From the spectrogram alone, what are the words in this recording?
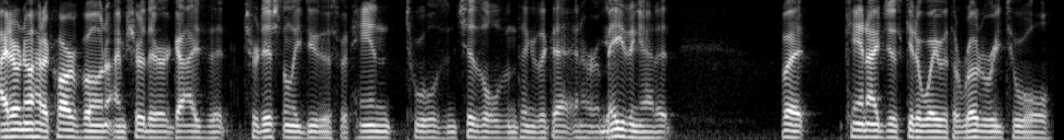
I don't know how to carve bone. I'm sure there are guys that traditionally do this with hand tools and chisels and things like that and are amazing at it. But can I just get away with a rotary tool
